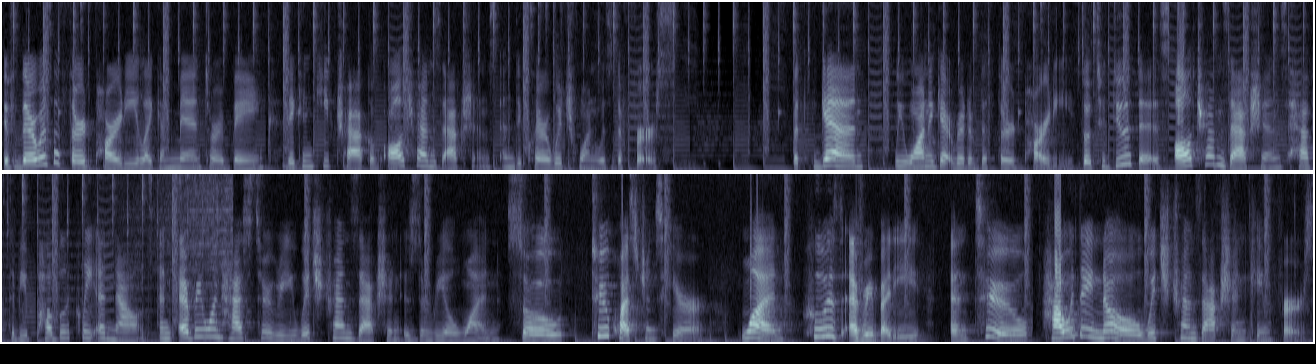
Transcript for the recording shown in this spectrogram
If there was a third party like a mint or a bank, they can keep track of all transactions and declare which one was the first. But again, we want to get rid of the third party. So to do this, all transactions have to be publicly announced and everyone has to agree which transaction is the real one. So two questions here. One, who is everybody? And two, how would they know which transaction came first?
